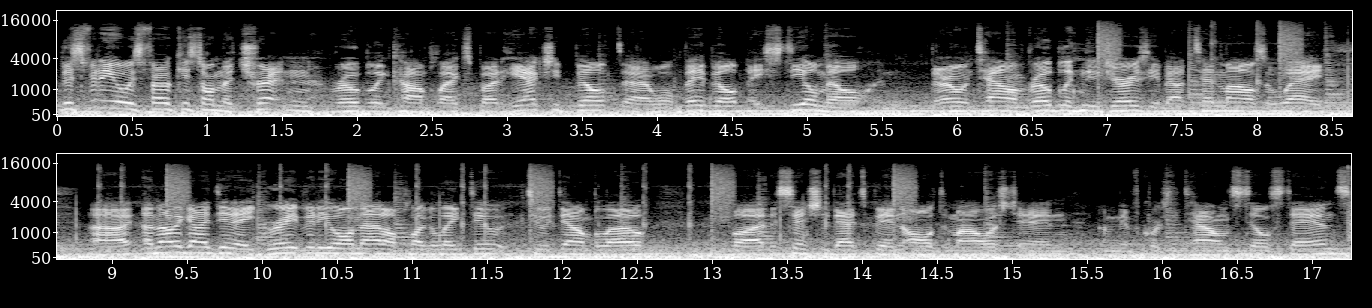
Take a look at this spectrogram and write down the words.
This video is focused on the Trenton Roebling complex, but he actually built, uh, well, they built a steel mill in their own town, Roebling, New Jersey, about 10 miles away. Uh, another guy did a great video on that. I'll plug a link to, to it down below. But essentially, that's been all demolished, and I mean, of course, the town still stands.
